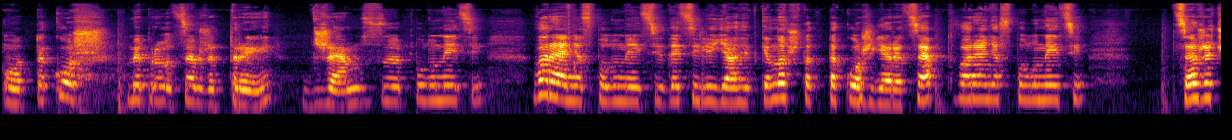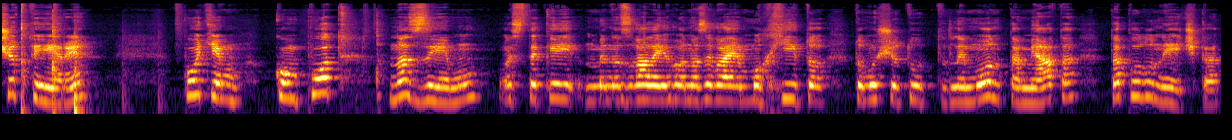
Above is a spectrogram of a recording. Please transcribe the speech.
От, також ми про це вже три джем з полуниці, варення з полуниці, де цілі ягідки. В нас так, також є рецепт варення з полуниці. Це вже чотири. Потім компот на зиму. Ось такий, ми назвали його, називаємо мохіто, тому що тут лимон та м'ята та полуничка.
